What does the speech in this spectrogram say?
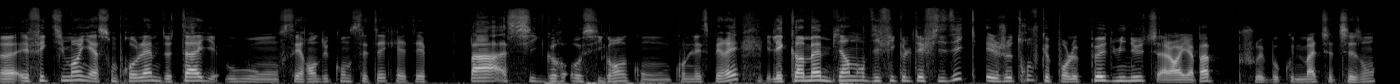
euh, effectivement il y a son problème de taille où on s'est rendu compte c'était qu'il était pas si aussi grand qu'on ne l'espérait il est quand même bien en difficulté physique et je trouve que pour le peu de minutes alors il n'y a pas joué beaucoup de matchs cette saison,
